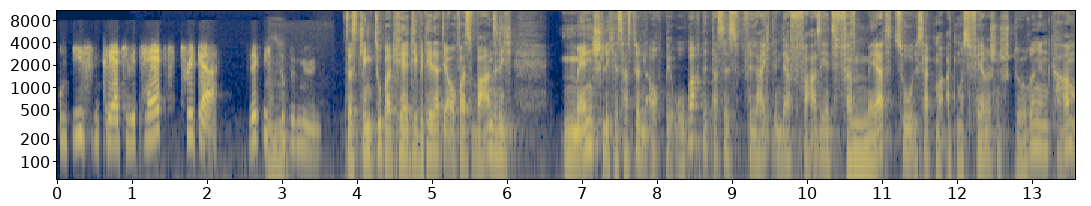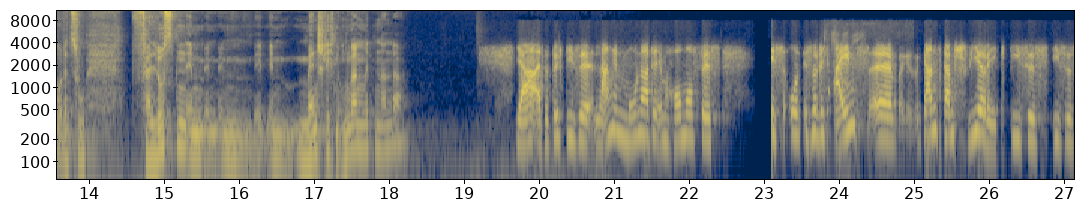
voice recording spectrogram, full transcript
um diesen Kreativitätstrigger wirklich mhm. zu bemühen. Das klingt super. Kreativität hat ja auch was wahnsinnig Menschliches. Hast du denn auch beobachtet, dass es vielleicht in der Phase jetzt vermehrt zu, ich sag mal, atmosphärischen Störungen kam oder zu Verlusten im, im, im, im menschlichen Umgang miteinander? Ja, also durch diese langen Monate im Homeoffice ist, ist natürlich eins äh, ganz, ganz schwierig, dieses, dieses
